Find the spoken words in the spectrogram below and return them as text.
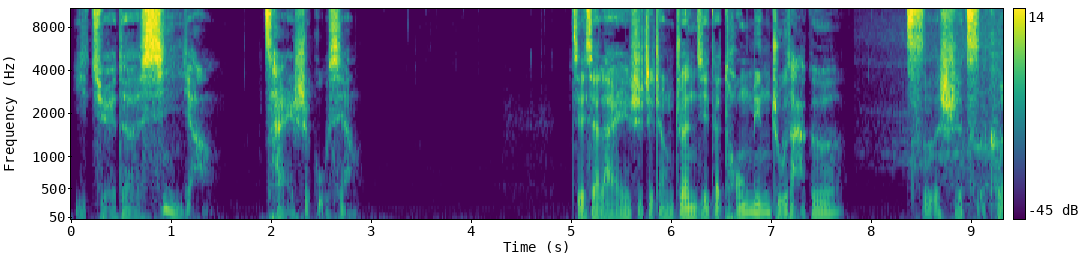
已觉得信仰才是故乡。接下来是这张专辑的同名主打歌《此时此刻》。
